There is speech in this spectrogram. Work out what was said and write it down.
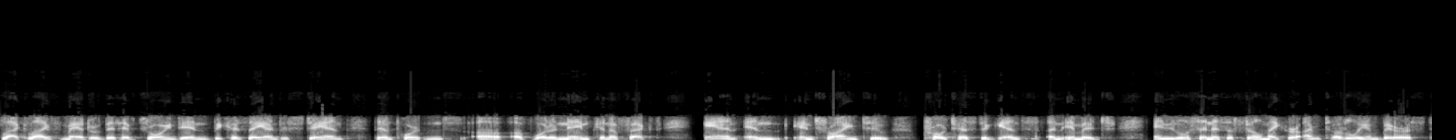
Black Lives Matter that have joined in because they understand the importance uh, of what a name can affect and and and trying to protest against an image. And listen, as a filmmaker, I'm totally embarrassed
